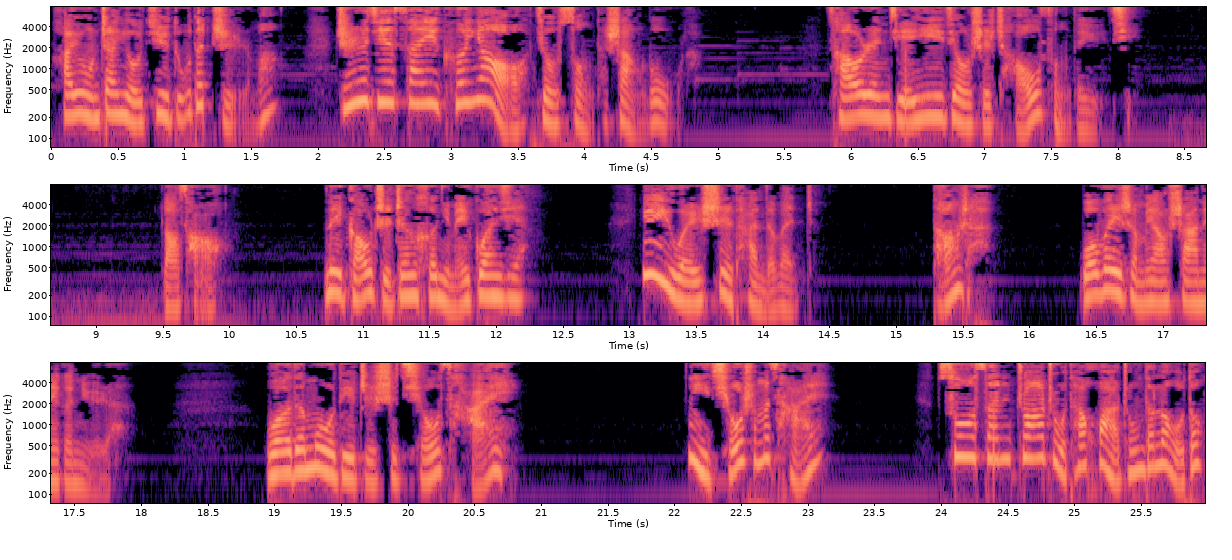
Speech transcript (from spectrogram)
还用沾有剧毒的纸吗？直接塞一颗药就送他上路了。曹仁杰依旧是嘲讽的语气：“老曹，那稿纸真和你没关系？”玉伟试探的问着。“当然，我为什么要杀那个女人？我的目的只是求财。你求什么财？”苏三抓住他话中的漏洞：“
